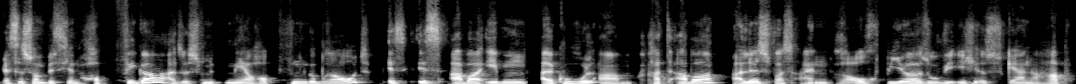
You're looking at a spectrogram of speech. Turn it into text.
Es ist so ein bisschen hopfiger, also ist mit mehr Hopfen gebraut. Es ist aber eben alkoholarm, hat aber alles, was ein Rauchbier, so wie ich es gerne hab,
